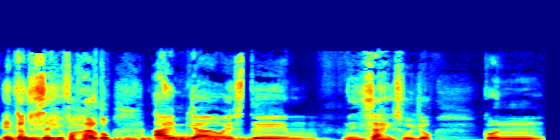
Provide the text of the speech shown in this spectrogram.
Entonces Sergio Fajardo ha enviado este mm, mensaje suyo con,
